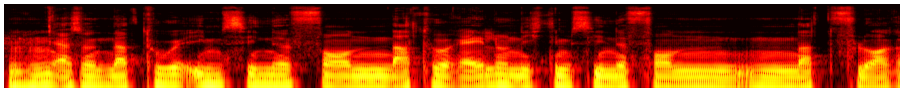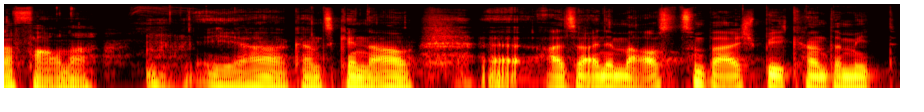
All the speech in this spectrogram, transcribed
Mhm, also Natur im Sinne von naturell und nicht im Sinne von Flora, Fauna. Ja, ganz genau. Äh, also eine Maus zum Beispiel kann damit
